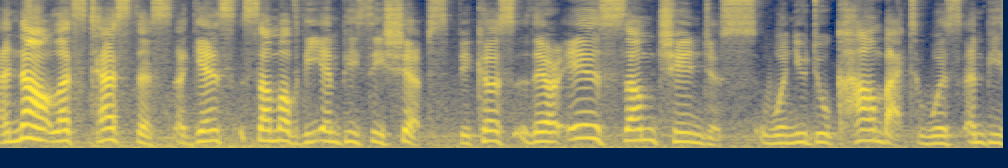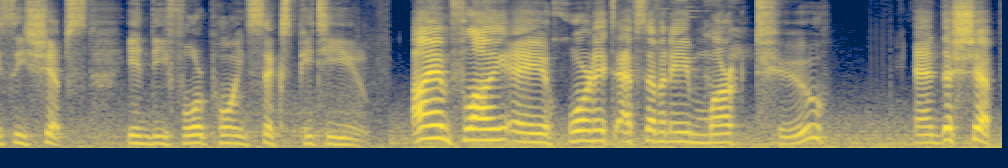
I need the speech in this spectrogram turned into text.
And now let's test this against some of the NPC ships because there is some changes when you do combat with NPC ships in the 4.6 PTU. I am flying a Hornet F7A Mark II and this ship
